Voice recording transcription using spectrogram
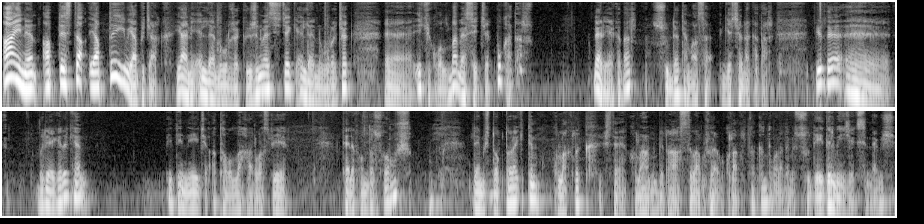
Aynen abdestte yaptığı gibi yapacak. Yani ellerini vuracak, yüzünü mesleyecek, ellerini vuracak, e, iki kolunda mesleyecek. Bu kadar. Nereye kadar? Suyla temasa geçene kadar. Bir de e, buraya gelirken bir dinleyici Ataullah Harvas Bey'e telefonda sormuş. Demiş doktora gittim. Kulaklık işte kulağının bir rahatsızlığı varmış. Bu kulaklık takıldı ona demiş su değdirmeyeceksin demiş.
